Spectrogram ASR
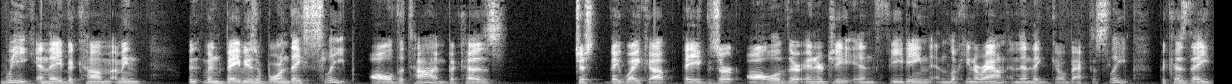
weak, and they become. I mean, when, when babies are born, they sleep all the time because just they wake up, they exert all of their energy in feeding and looking around, and then they go back to sleep because they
